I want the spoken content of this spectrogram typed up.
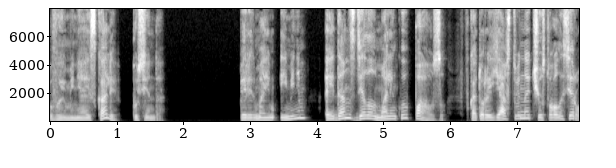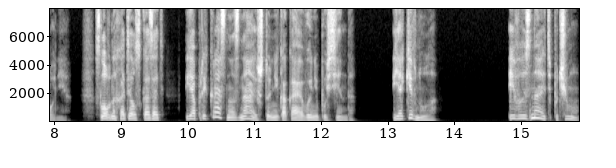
«Вы меня искали, Пусинда?» Перед моим именем Эйдан сделал маленькую паузу, в которой явственно чувствовалась ирония. Словно хотел сказать «Я прекрасно знаю, что никакая вы не Пусинда». Я кивнула. «И вы знаете, почему?»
